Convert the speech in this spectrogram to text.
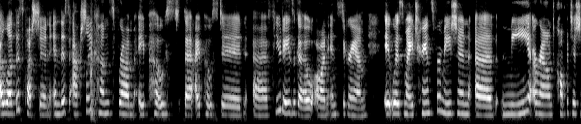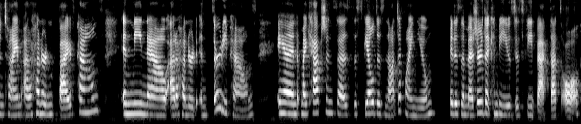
I love this question. And this actually comes from a post that I posted uh, a few days ago on Instagram. It was my transformation of me around competition time at 105 pounds and me now at 130 pounds. And my caption says, The scale does not define you. It is a measure that can be used as feedback. That's all.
